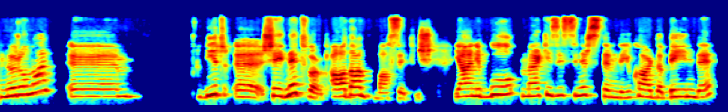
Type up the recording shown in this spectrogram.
nöronal bir e, şey network ağdan bahsetmiş. Yani bu merkezi sinir sisteminde yukarıda beyinde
